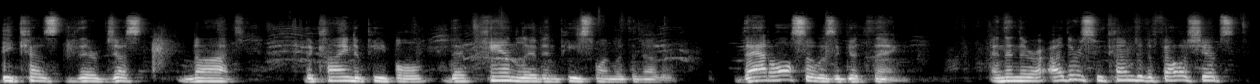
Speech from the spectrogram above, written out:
because they're just not the kind of people that can live in peace one with another. That also is a good thing. And then there are others who come to the fellowships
